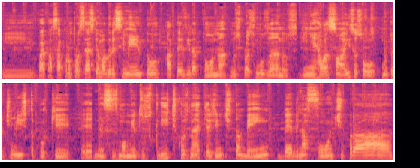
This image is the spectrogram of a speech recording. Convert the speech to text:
e vai passar por um processo de amadurecimento até vir à tona nos próximos anos. E em relação a isso, eu sou muito otimista porque é nesses momentos críticos, né, que a gente também bebe na fonte para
